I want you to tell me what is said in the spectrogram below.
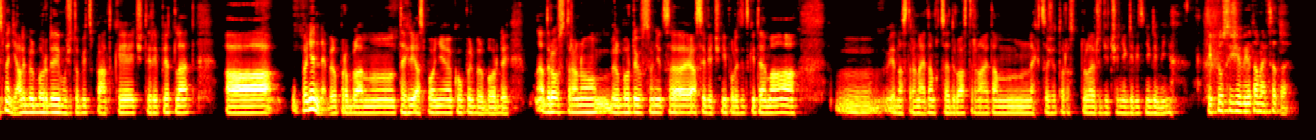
jsme dělali billboardy, může to být zpátky 4-5 let a úplně nebyl problém tehdy aspoň koupit billboardy. Na druhou stranu billboardy u silnice je asi věčný politický téma a mm, jedna strana je tam chce, druhá strana je tam nechce, že to rozptyle řidiče někdy víc, někdy méně. Typnu si, že vy je tam nechcete.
